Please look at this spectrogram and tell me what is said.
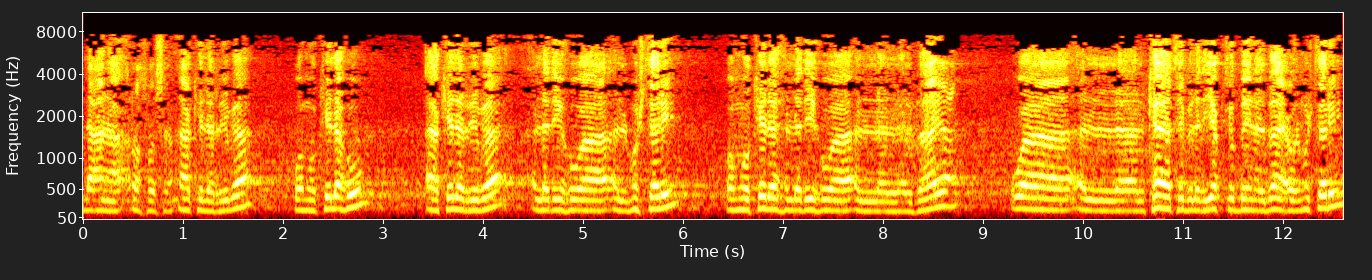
لعن الرسول صلى الله عليه وسلم آكل الربا وموكله آكل الربا الذي هو المشتري وموكله الذي هو البائع والكاتب الذي يكتب بين البائع والمشتري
